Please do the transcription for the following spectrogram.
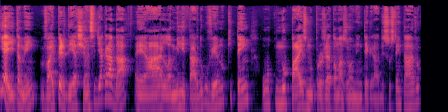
E aí também vai perder a chance de agradar é, a ala militar do governo que tem o, no PAIS, no Projeto Amazônia Integrado e Sustentável,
